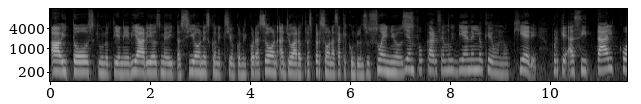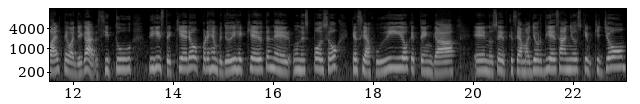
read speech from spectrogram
hábitos que uno tiene diarios, meditaciones, conexión con el corazón, ayudar a otras personas a que cumplan sus sueños. Y enfocarse muy bien en lo que uno quiere, porque así tal cual te va a llegar. Si tú dijiste, quiero, por ejemplo, yo dije, quiero tener un esposo que sea judío, que tenga, eh, no sé, que sea mayor 10 años que, que yo,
